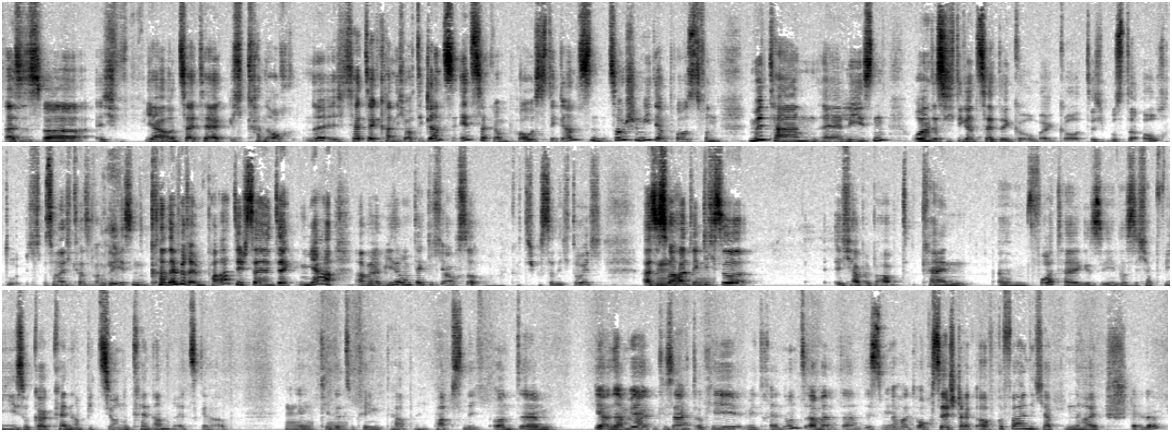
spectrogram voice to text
Also es war, ich, ja, und seither, ich kann auch, ne, ich, seither kann ich auch die ganzen Instagram-Posts, die ganzen Social-Media-Posts von Müttern äh, lesen, ohne dass ich die ganze Zeit denke, oh mein Gott, ich muss da auch durch. Sondern ich kann es einfach lesen, kann einfach empathisch sein und denken, ja, aber wiederum denke ich auch so, oh mein Gott, ich muss da nicht durch. Also es war halt wirklich so, ich habe überhaupt keinen ähm, Vorteil gesehen. Also ich habe wie so gar keine Ambition und keinen Anreiz gehabt, äh, Kinder zu kriegen. Hab, hab's nicht. Und ähm, ja, dann haben wir gesagt, okay, wir trennen uns, aber dann ist mir halt auch sehr stark aufgefallen, ich habe eine halbe Stelle.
